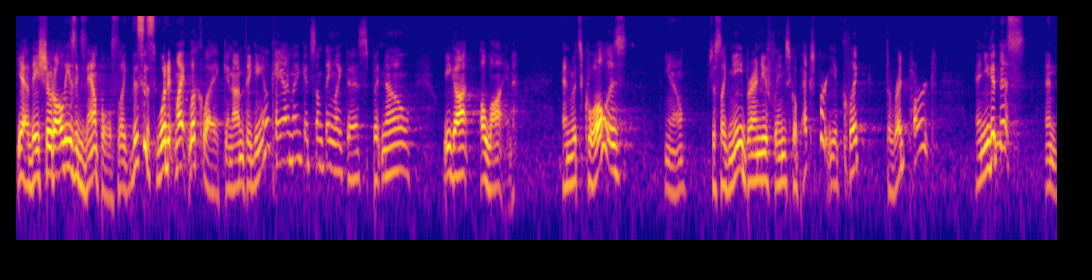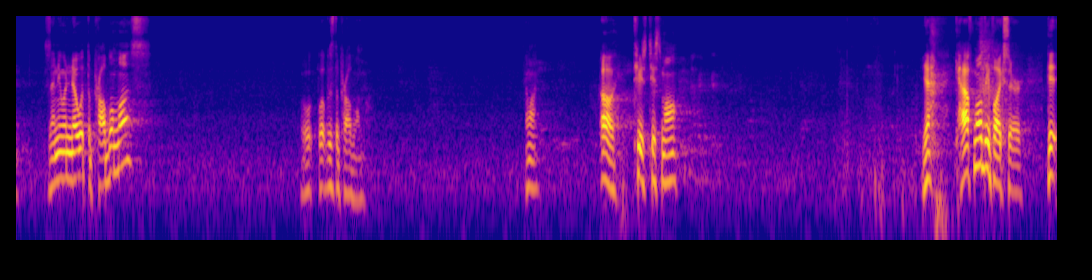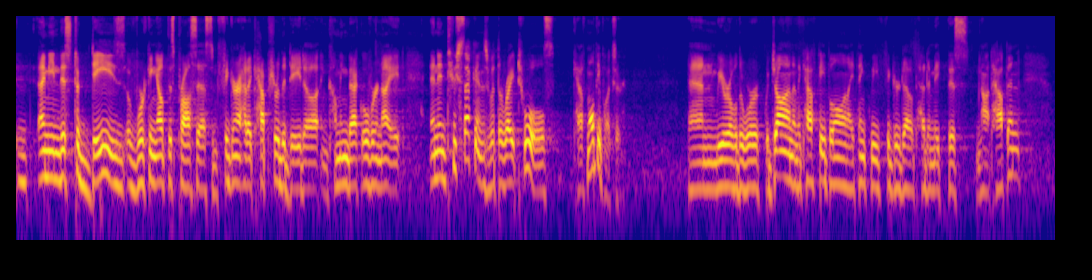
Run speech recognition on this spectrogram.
yeah, they showed all these examples, like this is what it might look like. And I'm thinking, okay, I might get something like this, but no, we got a line. And what's cool is, you know, just like me, brand new Flamescope expert, you click the red part and you get this. And does anyone know what the problem was? What was the problem? Come on. Oh, too, too small? Yeah, CAF multiplexer. I mean, this took days of working out this process and figuring out how to capture the data and coming back overnight. And in two seconds, with the right tools, CAF multiplexer. And we were able to work with John and the CAF people, and I think we figured out how to make this not happen.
